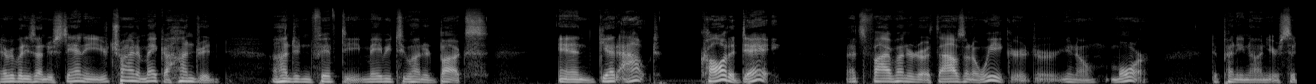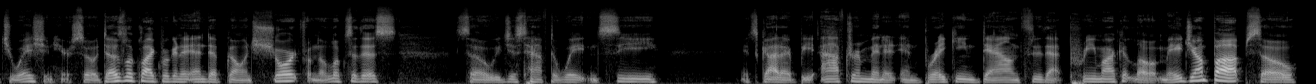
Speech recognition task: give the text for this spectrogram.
everybody's understanding you're trying to make 100, 150, maybe 200 bucks and get out. Call it a day. That's 500 or 1,000 a week or, or you know, more depending on your situation here. So it does look like we're going to end up going short from the looks of this. So we just have to wait and see. It's got to be after a minute and breaking down through that pre-market low. It may jump up, so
